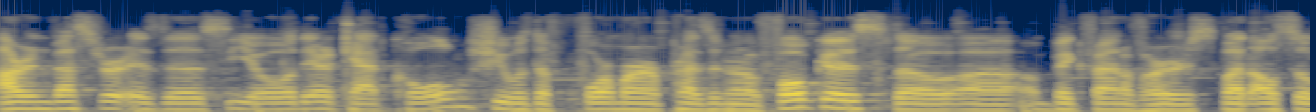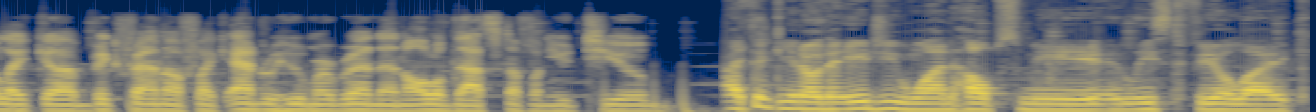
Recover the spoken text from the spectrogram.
Our investor is the CEO there, Kat Cole. She was the former president of Focus, so uh, a big fan of hers. But also like a big fan of like Andrew Huberman and all of that stuff on YouTube. I think, you know, the AG1 helps me at least feel like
